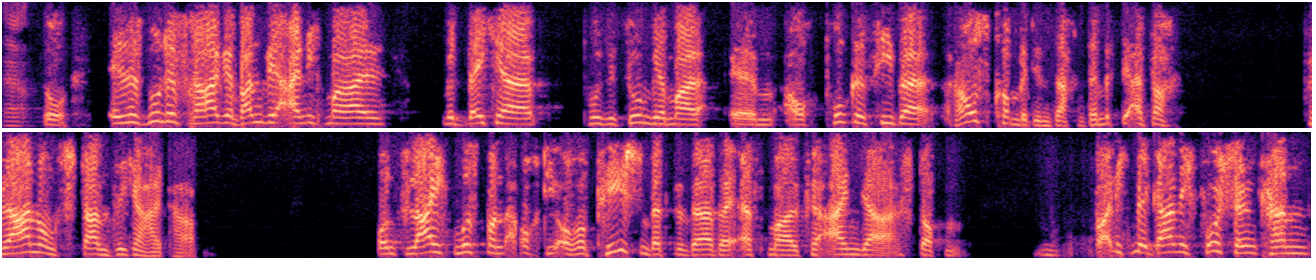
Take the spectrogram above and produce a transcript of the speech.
Ja. So, es ist nur eine Frage, wann wir eigentlich mal mit welcher Position wir mal ähm, auch progressiver rauskommen mit den Sachen, damit wir einfach Planungsstandsicherheit haben. Und vielleicht muss man auch die europäischen Wettbewerbe erstmal für ein Jahr stoppen, weil ich mir gar nicht vorstellen kann,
